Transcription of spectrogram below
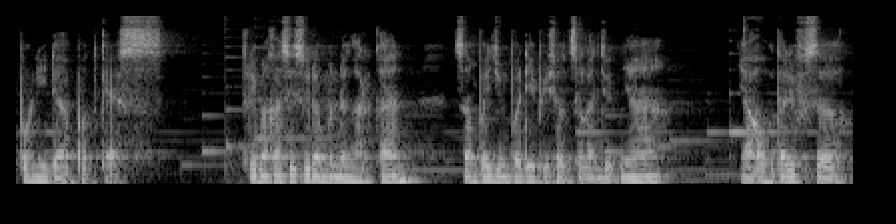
@ponida_podcast. Terima kasih sudah mendengarkan. Sampai jumpa di episode selanjutnya. Yahoo Talifse.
